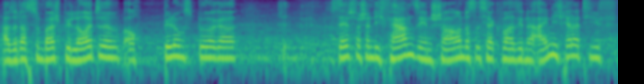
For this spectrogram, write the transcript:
Also dass zum Beispiel Leute, auch Bildungsbürger, selbstverständlich Fernsehen schauen, das ist ja quasi eine eigentlich relativ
